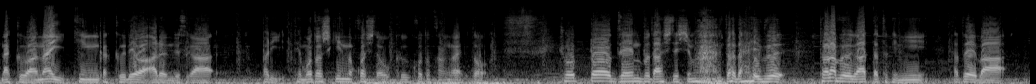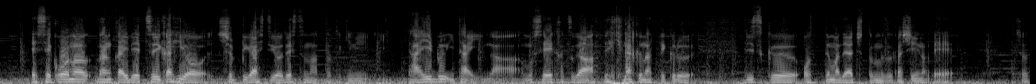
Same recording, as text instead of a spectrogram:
なくはない金額ではあるんですがやっぱり手元資金残しておくことを考えるとちょっと全部出してしまうとだいぶ トラブルがあった時に例えば施工の段階で追加費用出費が必要ですとなった時にだいぶ痛いなもう生活ができなくなってくる。リスク負ってまではちょっと難しいのでちょっ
